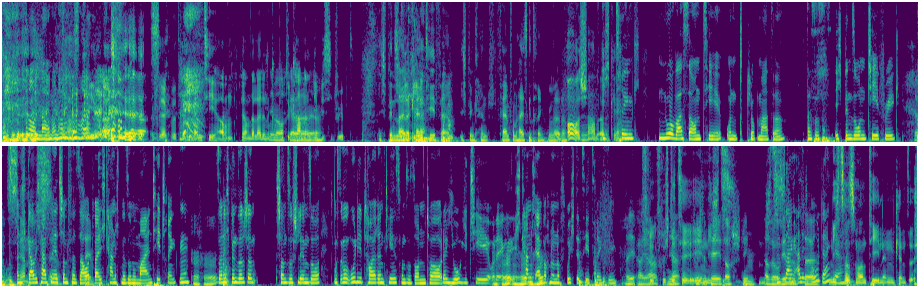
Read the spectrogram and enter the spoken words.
Oh nein, oh nein. Oh Tee, nein. oder? Ja, ja. Sehr gut. Wir haben einen Tee haben. Wir haben da leider Ich eine kaputte gerne, Kanne, die ein bisschen drippt. Ich bin leider kein Tee-Fan. Ich bin kein Fan von Heißgetränken, leider. Oh, schade. Ich Okay. trinke nur Wasser und Tee und Clubmate. Das ist, ich bin so ein Teefreak. Und ich glaube, ich habe es mir jetzt schon versaut, Same. weil ich kann nicht mehr so normalen Tee trinken. Aha. Sondern ich bin so schon, schon so schlimm, so, ich muss immer ur die teuren Tees von so Sonnentor oder Yogi-Tee oder Aha, irgendwie. Ich aha, kann nicht aha. einfach nur noch Früchtetee trinken. Ah, ja, ja. Frü- Früchtetee, eh Früchtetee nichts. ist auch schlimm. Nichts. Also wir sagen sind, alle, äh, oh danke. Nichts, was man Tee nennen könnte.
